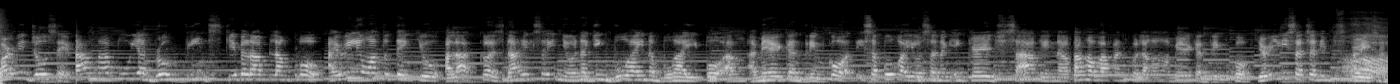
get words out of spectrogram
Marvin Joseph, tama po yan bro. Vince, keep it up lang po. I really want to thank you a lot cause dahil sa inyo, naging buhay na buhay po ang American Dream ko. At isa po kayo sa nag-encourage sa akin na panghawakan ko lang ang American Dream ko. You're really such an inspiration,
